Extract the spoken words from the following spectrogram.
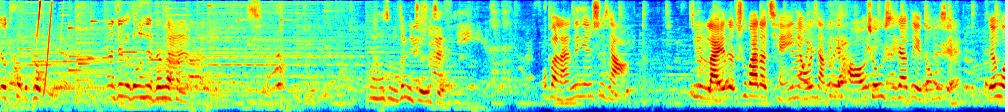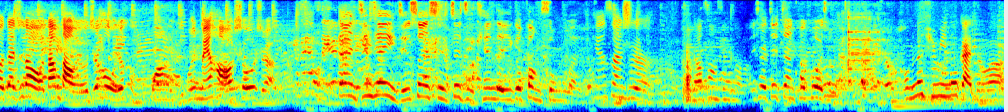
又又特不特别。那这个东西真的很难。是。哎，我怎么这么纠结？我本来那天是想。就是来的出发的前一天，我是想自己好好收拾一下自己东西，结果在知道我当导游之后，我就很慌，我就没好好收拾。但今天已经算是这几天的一个放松了，今天算是比较放松的了。没事，这站快过去了。我们的群名都改成了，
